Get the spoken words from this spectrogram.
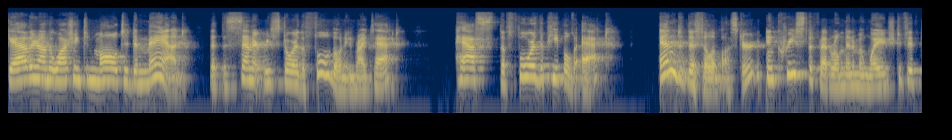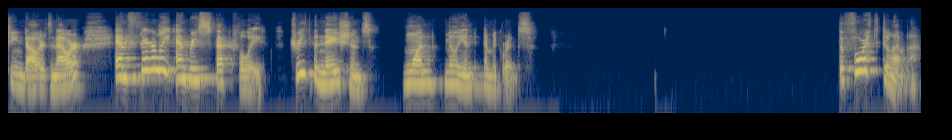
gathered on the Washington Mall to demand that the Senate restore the full Voting Rights Act, pass the For the People Act, end the filibuster, increase the federal minimum wage to $15 an hour, and fairly and respectfully treat the nation's 1 million immigrants. The fourth dilemma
